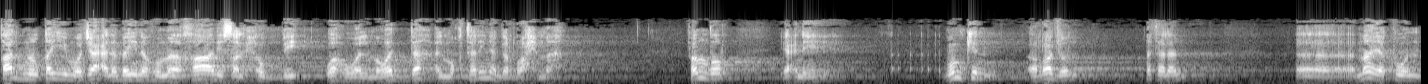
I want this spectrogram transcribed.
قال ابن القيم وجعل بينهما خالص الحب وهو المودة المقترنة بالرحمة. فانظر يعني ممكن الرجل مثلا ما يكون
